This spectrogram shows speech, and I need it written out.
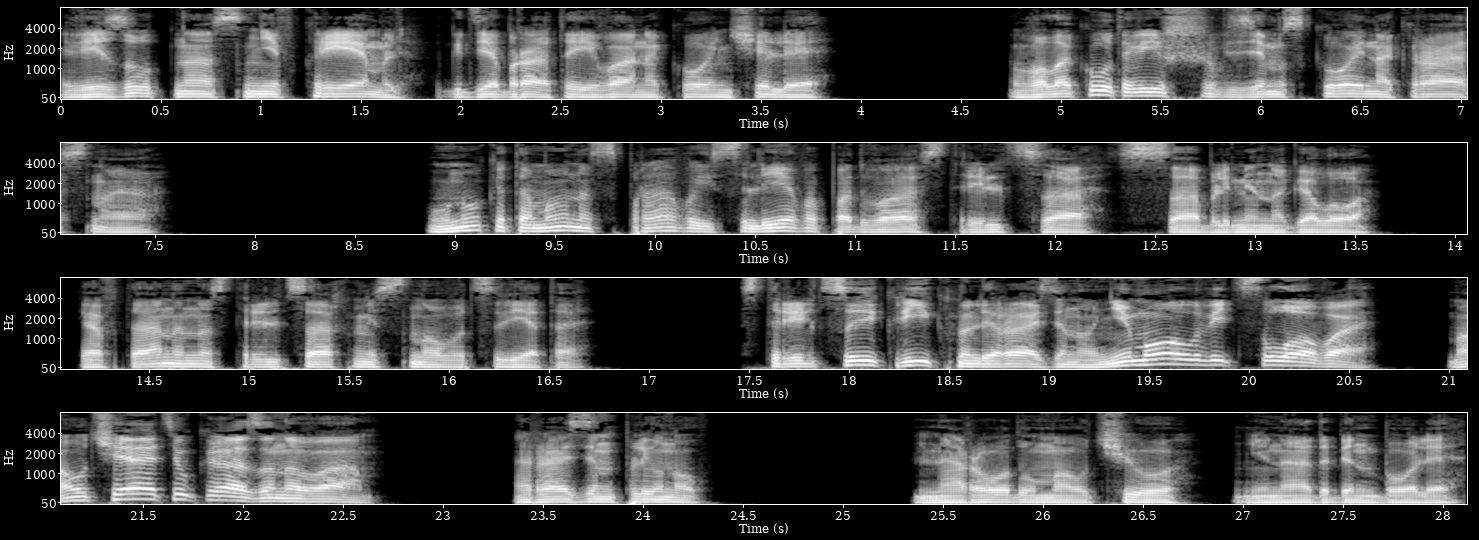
Везут нас не в Кремль, где брата Ивана кончили. Волокут, вишь, в Земской на Красную. У ног атамана справа и слева по два стрельца с саблями наголо. Кафтаны на стрельцах мясного цвета. Стрельцы крикнули Разину «Не молвить слово! Молчать указано вам!» Разин плюнул. «Народу молчу, не надобен боли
